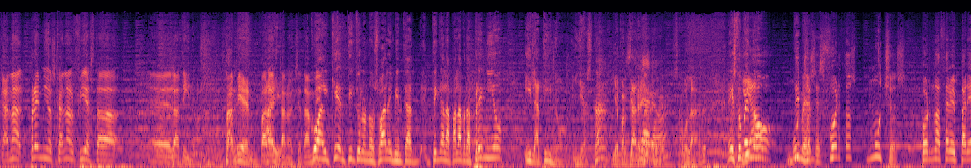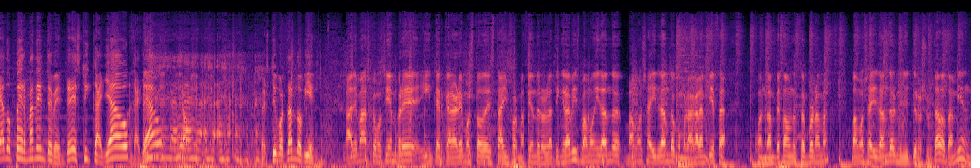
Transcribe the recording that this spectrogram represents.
Canal premios Canal Fiesta eh, latinos. También. para ahí. esta noche también. Cualquier título nos vale mientras tenga la palabra premio y latino. Y ya está. Y a partir de ahí, Claro. pues, a volar. Y Estupendo. Dime. muchos esfuerzos, muchos, por no hacer el pareado permanentemente. Estoy callado, callado, callado. Me estoy portando bien. Además, como siempre, intercalaremos toda esta información de los Latin Grammys. Vamos a ir dando, vamos a ir dando, como la gala empieza cuando ha empezado nuestro programa, vamos a ir dando el minuto y resultado también.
